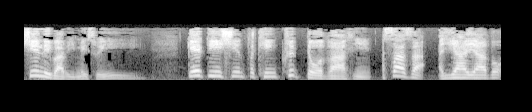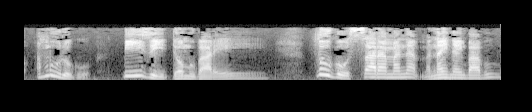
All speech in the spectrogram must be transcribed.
ရှင်းနေပါပြီမိတ်ဆွေကယ်တင်ရှင်သခင်ခရစ်တော်သားလျှင်အစစအရာရာသောအမှုတို့ကို ပြီးစေတော်မူပါတယ်သူ့ကိုစာရမဏတ်မနိုင်နိုင်ပါဘူး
